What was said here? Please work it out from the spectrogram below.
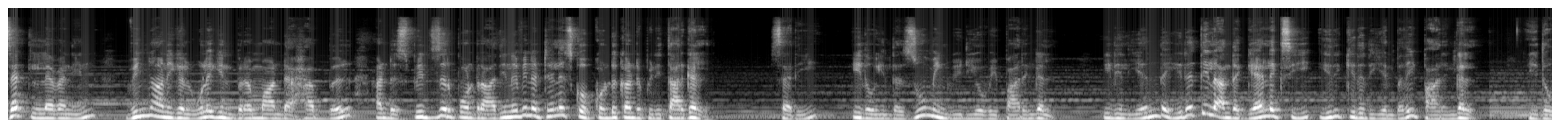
ஜெட் லெவனின் விஞ்ஞானிகள் உலகின் பிரம்மாண்ட ஹப்பிள் அண்ட் ஸ்பிட்சர் போன்ற அதிநவீன டெலிஸ்கோப் கொண்டு கண்டுபிடித்தார்கள். சரி இதோ இந்த ஜூமிங் வீடியோவை பாருங்கள். இதில் எந்த இடத்தில் அந்த கேலக்ஸி இருக்கிறது என்பதை பாருங்கள். இதோ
